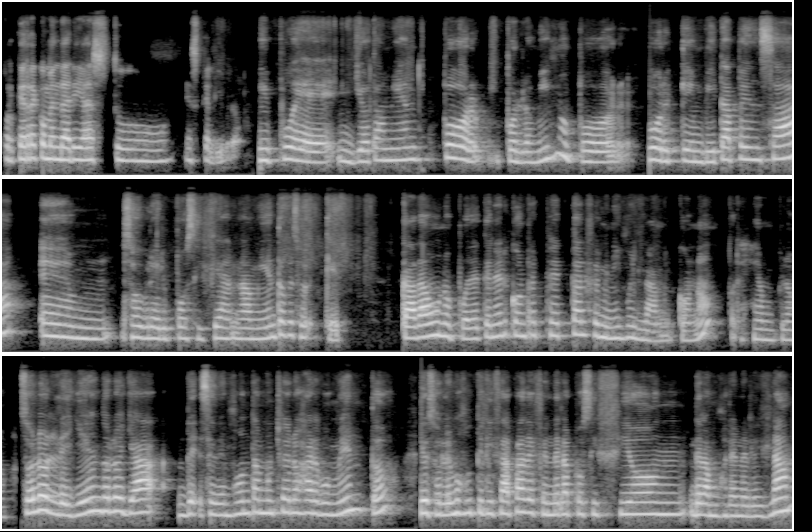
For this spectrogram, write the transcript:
¿por qué recomendarías tú este libro? Y pues yo también por, por lo mismo, por, porque invita a pensar em, sobre el posicionamiento que, que cada uno puede tener con respecto al feminismo islámico, ¿no? Por ejemplo, solo leyéndolo ya se desmontan muchos de los argumentos que solemos utilizar para defender la posición de la mujer en el Islam,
